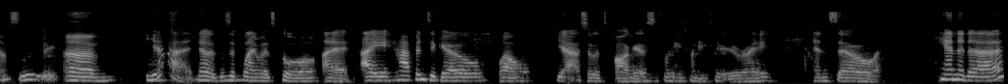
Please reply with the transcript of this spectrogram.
Absolutely. Um, yeah, no, the zip line was cool. I I happened to go. Well, yeah, so it's August 2022, right? And so Canada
